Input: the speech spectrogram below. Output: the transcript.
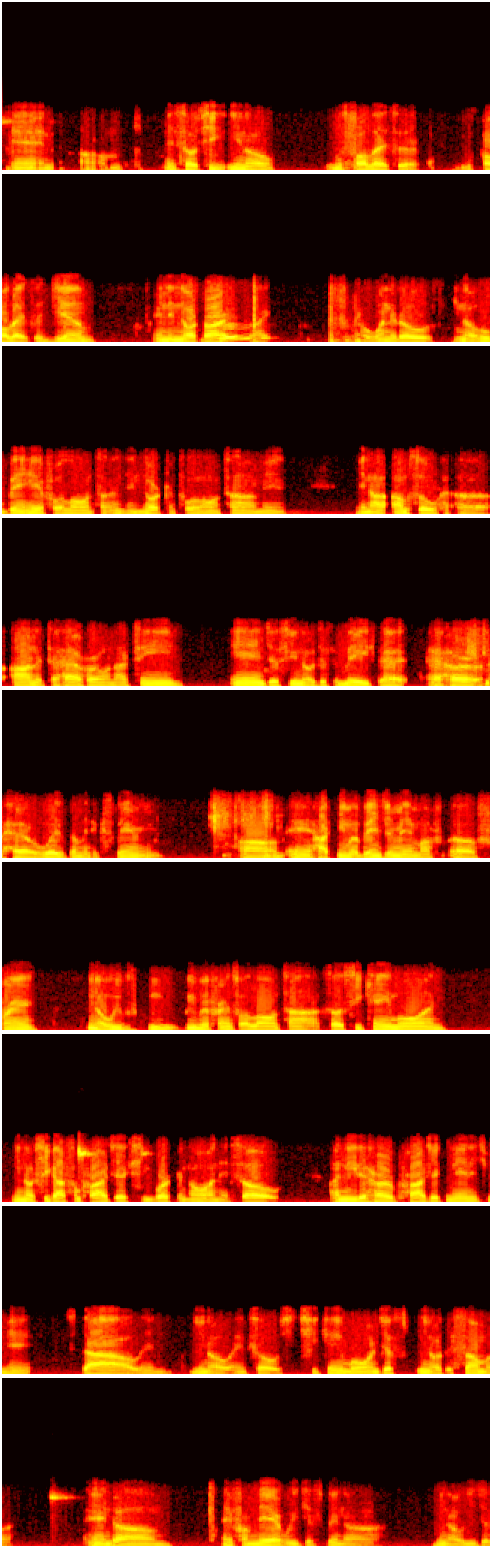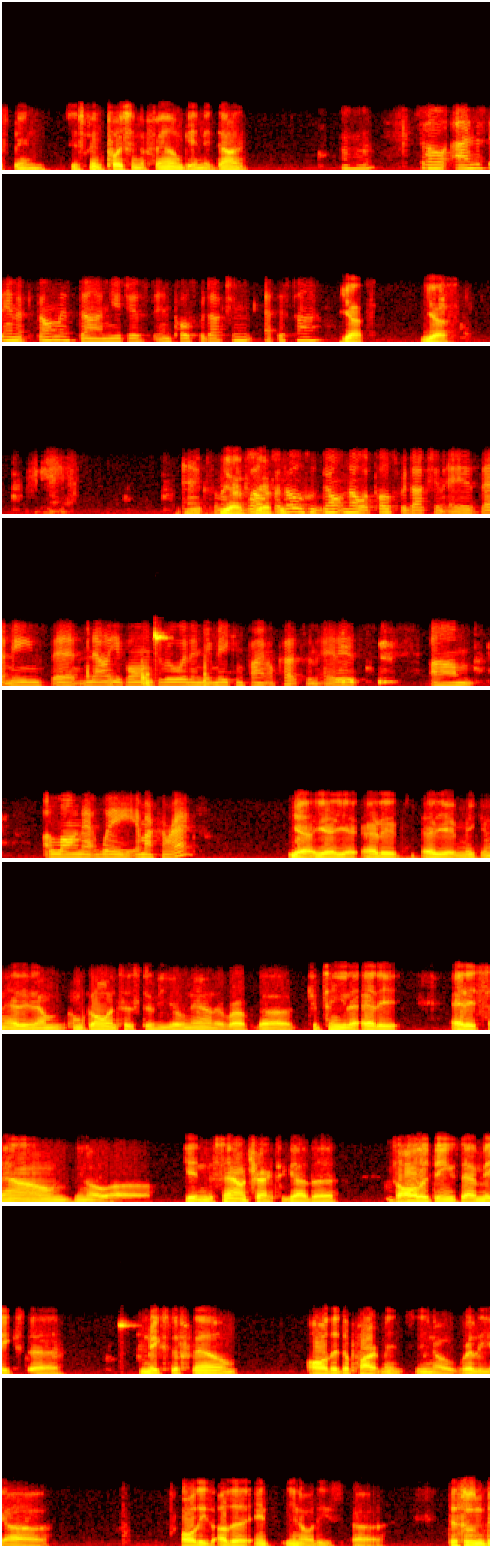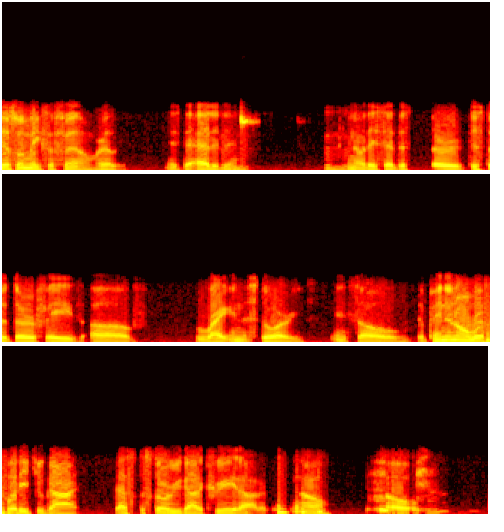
and um, and so she, you know, Miss Paulette's a Miss Paulette's a gem in the Newark Arts, like you know, one of those, you know, who've been here for a long time in Newark for a long time, and you know, I'm so uh, honored to have her on our team, and just you know, just amazed at at her her wisdom and experience. Um, and Hakima Benjamin, my uh, friend, you know, we was we we've been friends for a long time. So she came on, you know, she got some projects she's working on, and so I needed her project management style, and you know, and so she came on just you know this summer, and um, and from there we just been uh you know, you just been just been pushing the film, getting it done. Mhm. So I understand the film is done. You're just in post production at this time. Yes. Yes. Excellent. Yes, well, yes. for those who don't know what post production is, that means that now you're going through it and you're making final cuts and edits um, along that way. Am I correct? Yeah, yeah, yeah. Edit, edit, making edit. I'm I'm going to the studio now to uh, continue to edit edit sound, you know, uh, getting the soundtrack together. So all the things that makes the makes the film, all the departments, you know, really uh, all these other, you know, these uh, this one this one makes a film really is the editing. Mm-hmm. You know, they said this third this the third phase of writing the story, and so depending on what footage you got, that's the story you got to create out of it. You know, so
